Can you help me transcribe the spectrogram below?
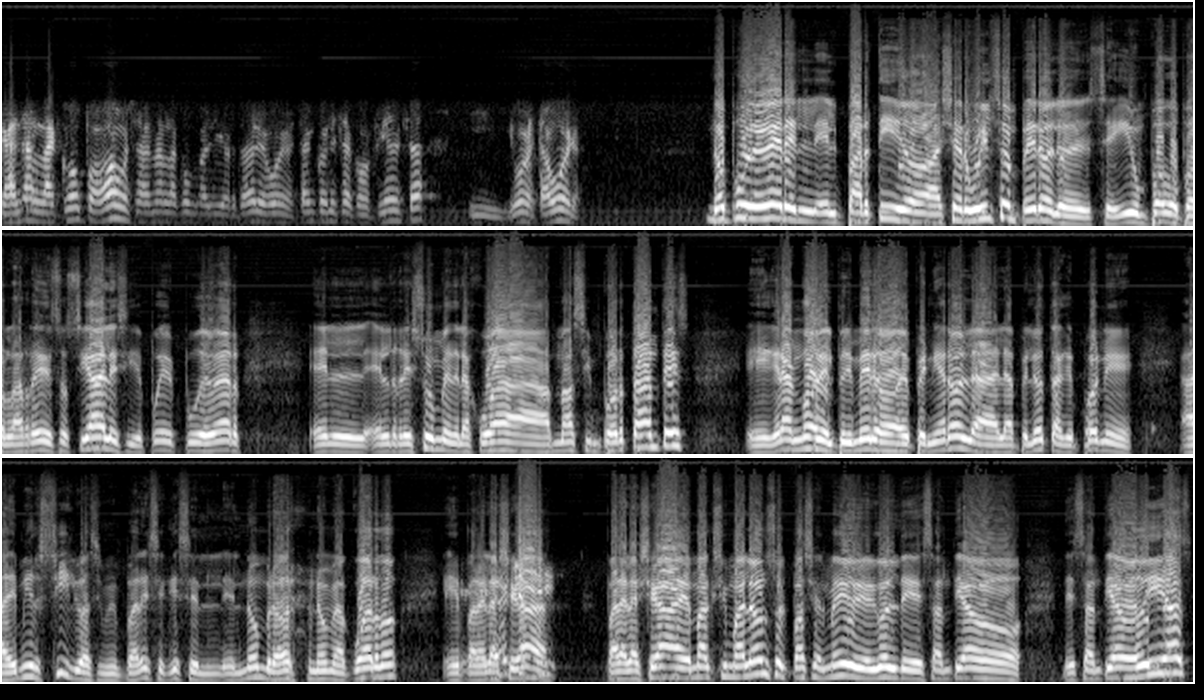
ganar la Copa, vamos a ganar la Copa Libertadores, bueno, están con esa confianza y, bueno, está bueno. No pude ver el, partido ayer Wilson, pero lo seguí un poco por las redes sociales y después pude ver el, resumen de las jugadas más importantes. Eh, gran gol, el primero de Peñarol, la, pelota que pone Ademir Silva, si me parece que es el, nombre, ahora no me acuerdo, eh, para la llegada para la llegada de Máximo Alonso, el pase al medio y el gol de Santiago de Santiago Díaz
